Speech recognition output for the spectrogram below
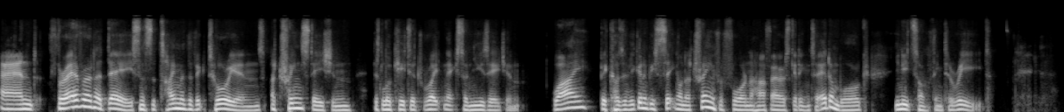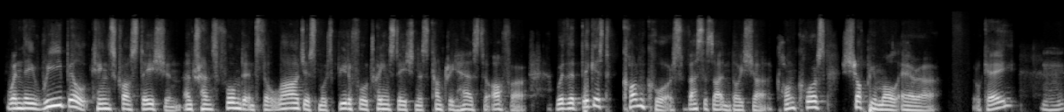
And forever and a day, since the time of the Victorians, a train station is located right next to a newsagent. Why? Because if you're going to be sitting on a train for four and a half hours getting to Edinburgh, you need something to read when they rebuilt King's Cross Station and transformed it into the largest, most beautiful train station this country has to offer, with the biggest concourse, was ist in Concourse shopping mall era, okay? Mm-hmm.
